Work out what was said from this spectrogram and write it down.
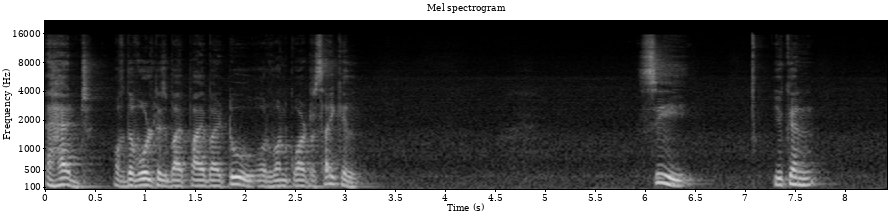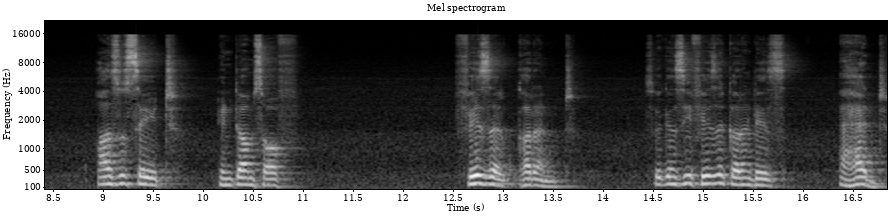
ahead of the voltage by pi by 2 or 1 quarter cycle. See you can also say it in terms of phasor current. So you can see phasor current is ahead.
